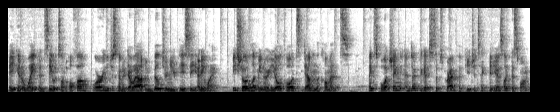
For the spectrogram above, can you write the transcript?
Are you going to wait and see what's on offer, or are you just going to go out and build your new PC anyway? Be sure to let me know your thoughts down in the comments. Thanks for watching, and don't forget to subscribe for future tech videos like this one.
